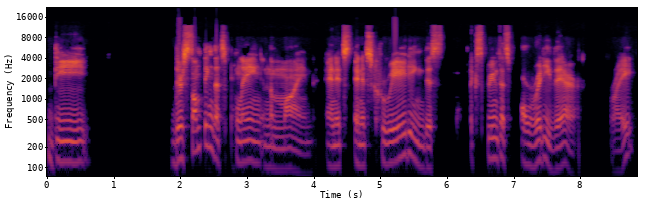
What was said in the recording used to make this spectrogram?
the there's something that's playing in the mind and it's and it's creating this experience that's already there right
